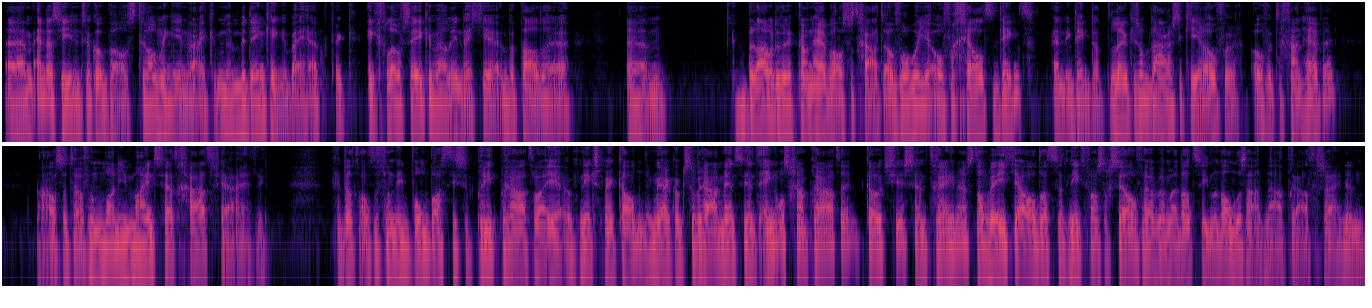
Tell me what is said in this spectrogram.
Ehm, en daar zie je natuurlijk ook wel stromingen in waar ik mijn bedenkingen bij heb. Kijk, ik geloof zeker wel in dat je een bepaalde ehm, blauwdruk kan hebben als het gaat over hoe je over geld denkt. En ik denk dat het leuk is om daar eens een keer over, over te gaan hebben. Maar als het over money mindset gaat, ja, ik vind dat altijd van die bombastische prietpraat waar je ook niks mee kan. Ik merk ook zodra mensen in het Engels gaan praten, coaches en trainers, dan weet je al dat ze het niet van zichzelf hebben, maar dat ze iemand anders aan het napraten zijn. En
